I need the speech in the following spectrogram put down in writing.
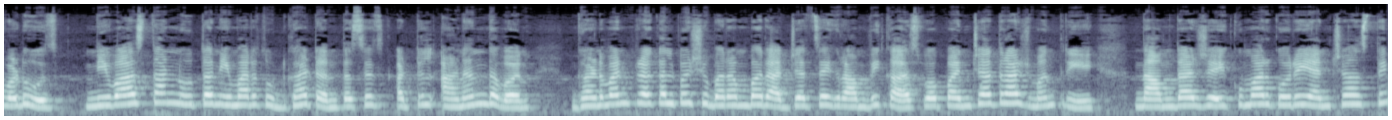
वडूज निवासस्थान नूतन इमारत उद्घाटन तसेच अटल आनंदवन घणवन प्रकल्प शुभारंभ राज्याचे ग्रामविकास व पंचायत राज मंत्री नामदार जयकुमार गोरे यांच्या हस्ते.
